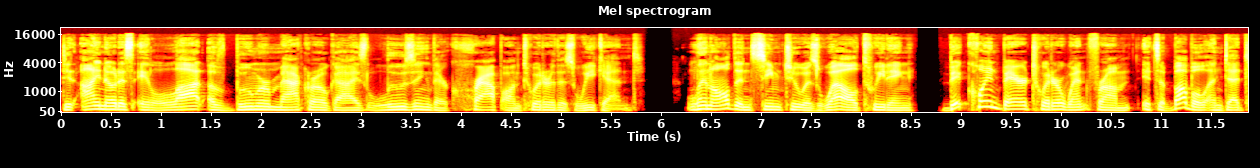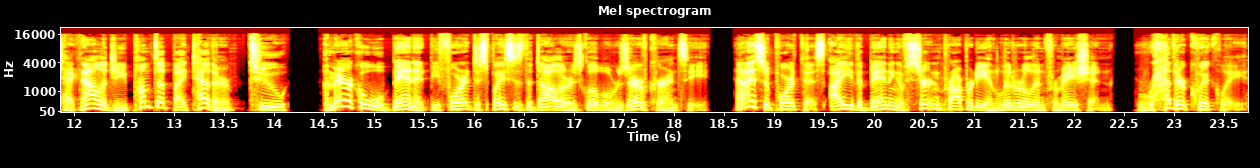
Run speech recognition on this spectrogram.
did I notice a lot of boomer macro guys losing their crap on Twitter this weekend. Lyn Alden seemed to as well, tweeting, Bitcoin Bear Twitter went from it's a bubble and dead technology pumped up by Tether to America will ban it before it displaces the dollar as global reserve currency. And I support this, i.e., the banning of certain property and literal information, rather quickly.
